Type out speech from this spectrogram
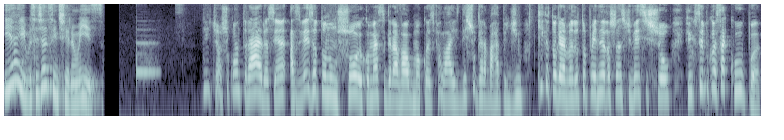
E aí, vocês já sentiram isso? Gente, eu acho o contrário. Assim, às vezes eu tô num show, eu começo a gravar alguma coisa e falo, ai, deixa eu gravar rapidinho. Por que, que eu tô gravando? Eu tô perdendo a chance de ver esse show. Fico sempre com essa culpa.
